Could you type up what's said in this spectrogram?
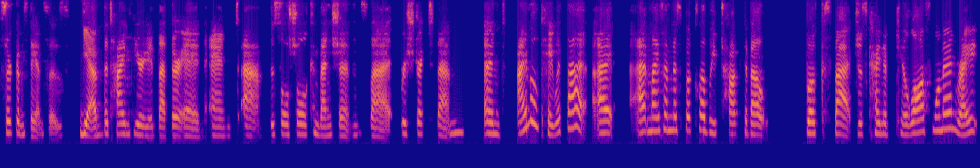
circumstances yeah the time period that they're in and um, the social conventions that restrict them and i'm okay with that i at my feminist book club, we've talked about books that just kind of kill off women, right?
